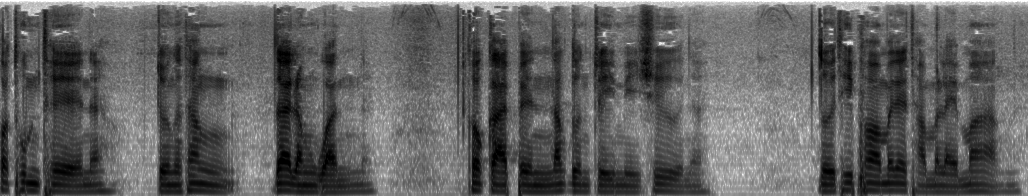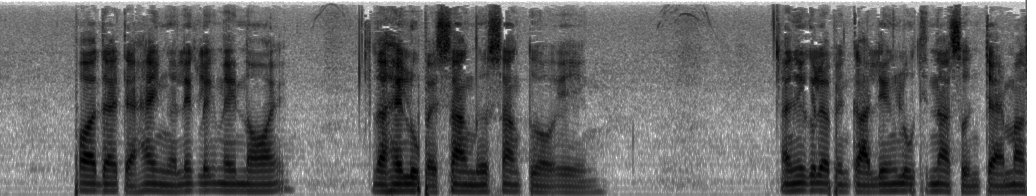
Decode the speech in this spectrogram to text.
ก็ทุ่มเทนะจนกระทั่งได้รางวัลนะก็กลายเป็นนักดนตรีมีชื่อนะ โดยที่พ่อไม่ได้ทำอะไรมากนะพ่อได้แต่ให้เงินเล็ก ๆ น้อยๆแล้วให้ลูกไปสร้างเนื้อสร้างตัวเอง อันนี้ก็เรียกเป็นการเลี้ยงลูกที่น่าสนใจมาก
